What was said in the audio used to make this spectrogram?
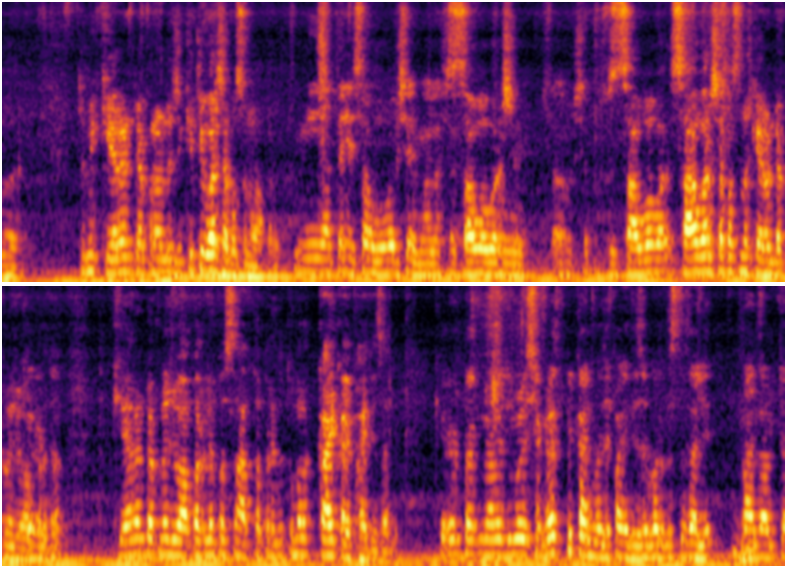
बरं. तुम्ही केरन टेक्नॉलॉजी किती वर्षापासून वापरता? मी आता हे सहावं वर्ष आहे मला सर सहावं वर्ष आहे. हो, सहा वर्षापासून. सहावं वर- सहा वर्षापासून केरन टेक्नॉलॉजी वापरता. केरन टेक्नॉलॉजी वापरल्यापासून आतापर्यंत तुम्हाला काय काय फायदे झाले? किरण टेक्नॉलॉजीमुळे सगळ्याच पिकांमध्ये फायदे जबरदस्त झाले माझा ट-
